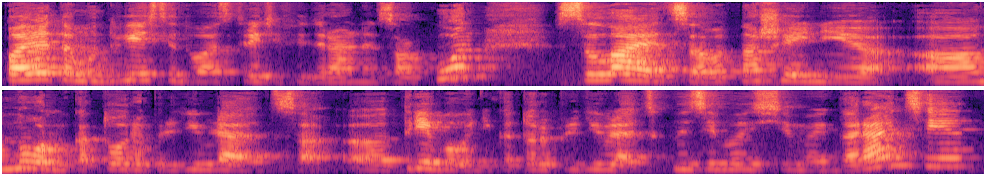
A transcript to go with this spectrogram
Поэтому 223 федеральный закон ссылается в отношении э, норм, которые предъявляются, э, требований, которые предъявляются к независимой гарантии,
